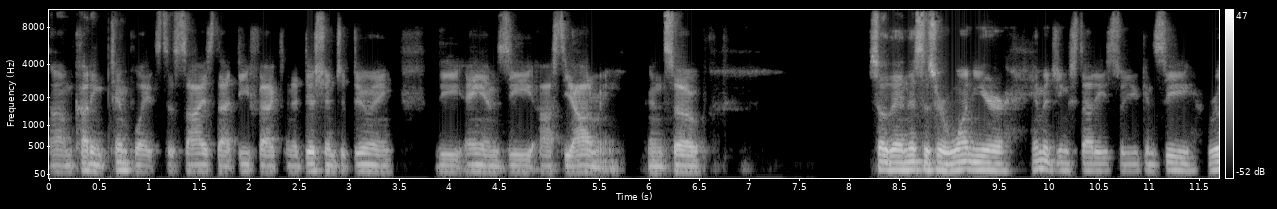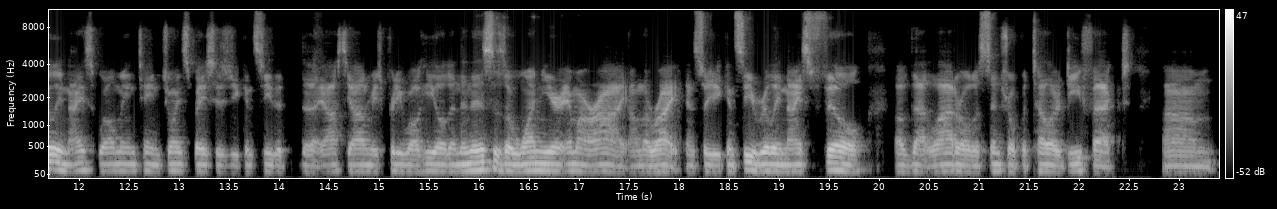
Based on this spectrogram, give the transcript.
um, cutting templates to size that defect in addition to doing the AMZ osteotomy. And so so then this is her one year imaging study. So you can see really nice, well-maintained joint spaces. You can see that the osteotomy is pretty well healed. And then this is a one year MRI on the right. And so you can see really nice fill of that lateral to central patellar defect um,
